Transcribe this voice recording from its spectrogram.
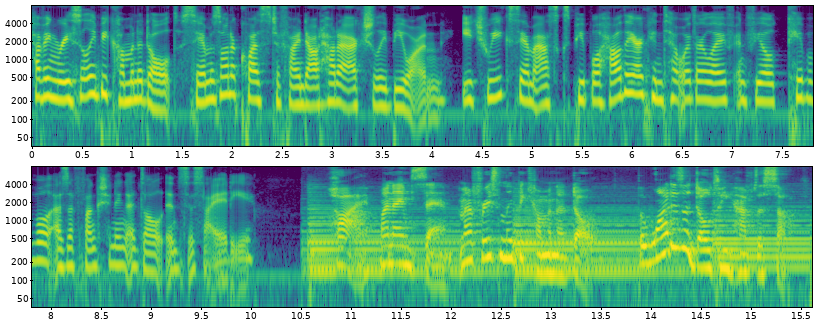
Having recently become an adult, Sam is on a quest to find out how to actually be one. Each week, Sam asks people how they are content with their life and feel capable as a functioning adult in society. Hi, my name's Sam, and I've recently become an adult. But why does adulting have to suck?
